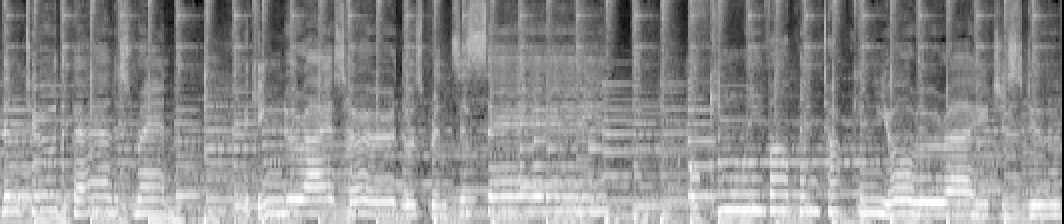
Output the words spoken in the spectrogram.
then to the palace ran. And King Darius heard those princes say, Oh, King, we've all been you're a righteous dude.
